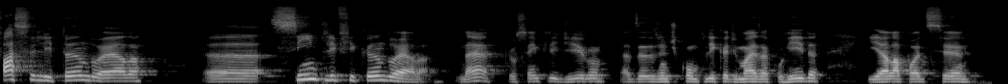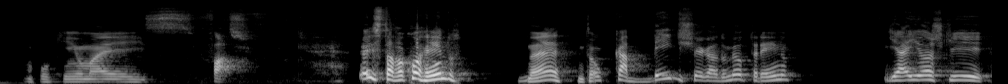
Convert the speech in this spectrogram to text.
facilitando ela, uh, simplificando ela, né? Que eu sempre digo, às vezes a gente complica demais a corrida e ela pode ser um pouquinho mais fácil. Eu estava correndo, né? Então acabei de chegar do meu treino e aí eu acho que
